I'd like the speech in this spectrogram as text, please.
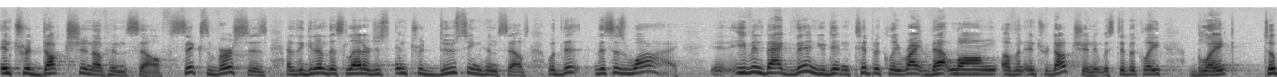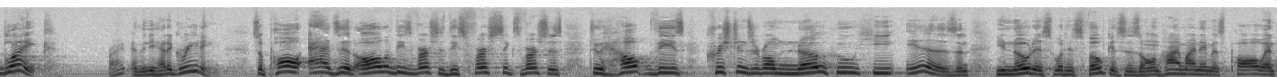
introduction of himself. Six verses at the beginning of this letter, just introducing himself. Well, this, this is why. Even back then, you didn't typically write that long of an introduction. It was typically blank to blank, right? And then you had a greeting. So Paul adds in all of these verses, these first six verses, to help these Christians in Rome know who he is. And you notice what his focus is on. Hi, my name is Paul, and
